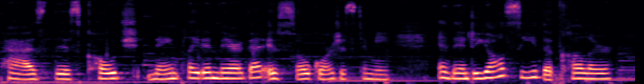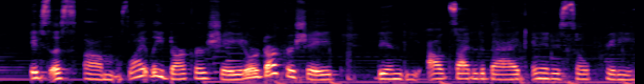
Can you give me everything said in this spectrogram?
has this Coach nameplate in there. That is so gorgeous to me. And then do y'all see the color? It's a um, slightly darker shade or darker shade than the outside of the bag and it is so pretty.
